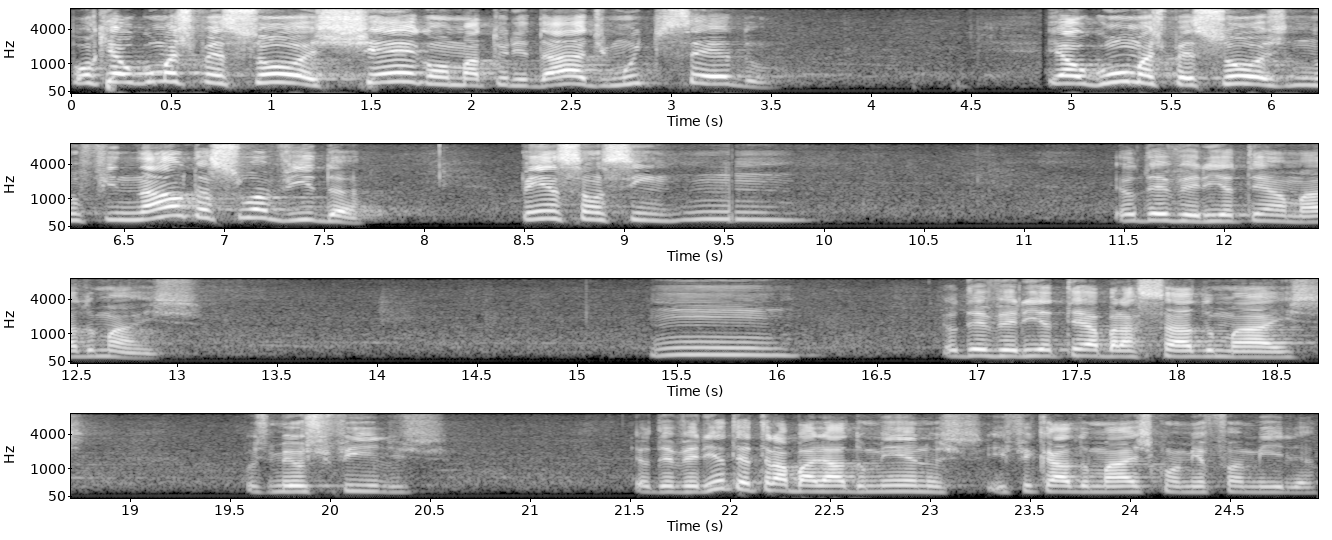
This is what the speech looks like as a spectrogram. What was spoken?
Porque algumas pessoas chegam à maturidade muito cedo. E algumas pessoas, no final da sua vida, pensam assim: hum, eu deveria ter amado mais. Hum, eu deveria ter abraçado mais os meus filhos. Eu deveria ter trabalhado menos e ficado mais com a minha família.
